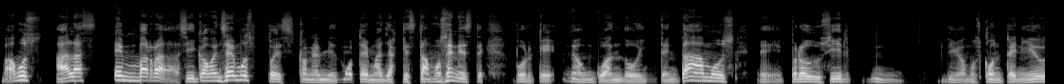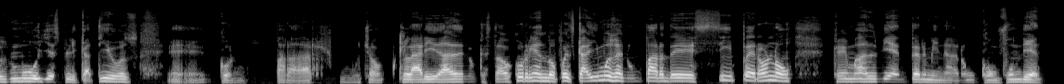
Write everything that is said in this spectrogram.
Vamos a las embarradas y comencemos pues con el mismo tema ya que estamos en este, porque aun cuando intentamos eh, producir mm, digamos contenidos muy explicativos eh, con para dar mucha claridad de lo que estaba ocurriendo, pues caímos en un par de sí pero no que más bien terminaron confundiendo.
